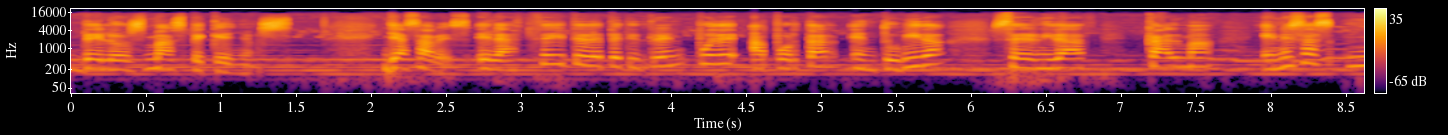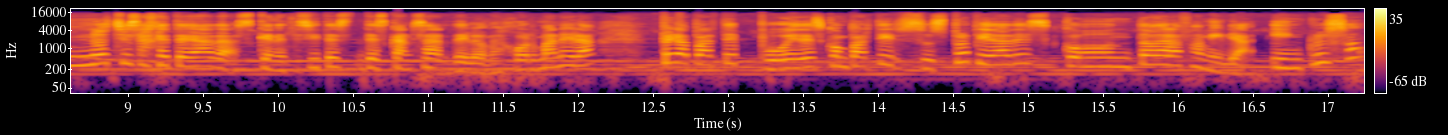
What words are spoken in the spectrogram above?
de los más pequeños. Ya sabes, el aceite de Petit Grain puede aportar en tu vida serenidad, calma, en esas noches ajetreadas que necesites descansar de la mejor manera, pero aparte puedes compartir sus propiedades con toda la familia, incluso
